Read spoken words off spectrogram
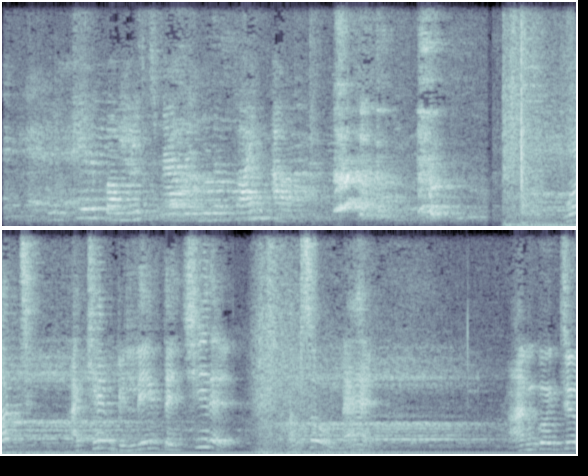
The kid promised that they didn't find out. What? I can't believe they cheated. I'm so mad. I'm going to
